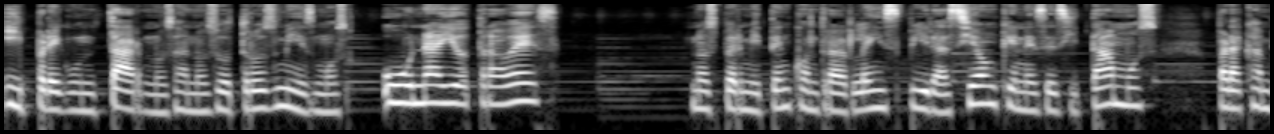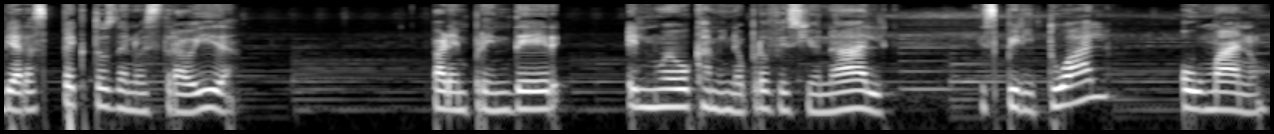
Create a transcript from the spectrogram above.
Y preguntarnos a nosotros mismos una y otra vez nos permite encontrar la inspiración que necesitamos para cambiar aspectos de nuestra vida, para emprender el nuevo camino profesional, espiritual o humano.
